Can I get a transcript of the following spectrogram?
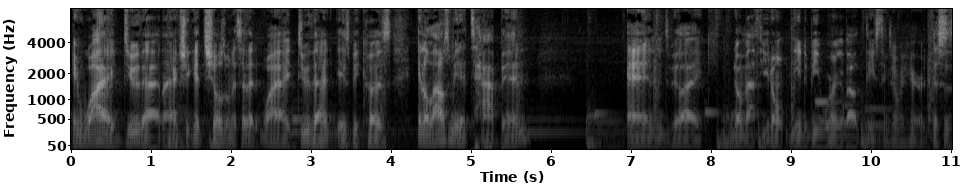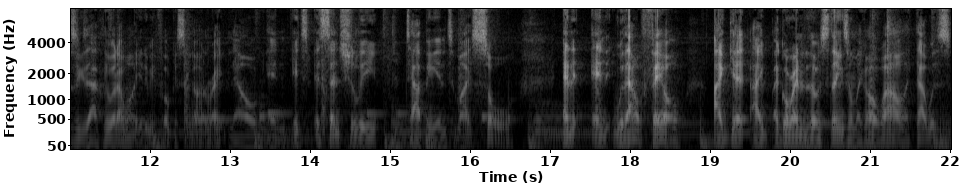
and why I do that, and I actually get chills when I say that, why I do that is because it allows me to tap in and be like, no, Matthew, you don't need to be worrying about these things over here. This is exactly what I want you to be focusing on right now. And it's essentially tapping into my soul. And and without fail, I get I, I go right into those things. I'm like, oh wow, like that was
